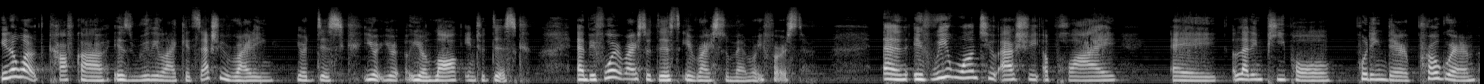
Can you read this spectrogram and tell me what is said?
you know what Kafka is really like? It's actually writing your disk, your, your, your log into disk. And before it writes to disk, it writes to memory first. And if we want to actually apply a letting people putting their program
